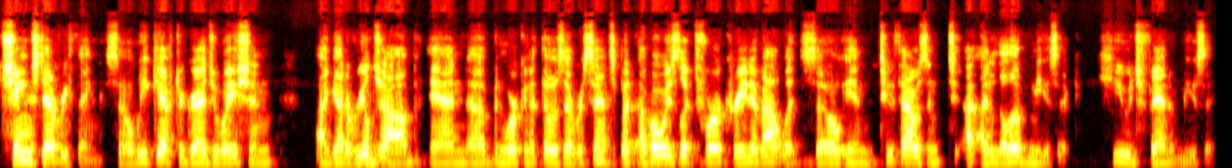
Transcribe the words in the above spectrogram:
changed everything. So a week after graduation, I got a real job and uh, been working at those ever since. But I've always looked for a creative outlet. So in 2000, I, I love music, huge fan of music.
